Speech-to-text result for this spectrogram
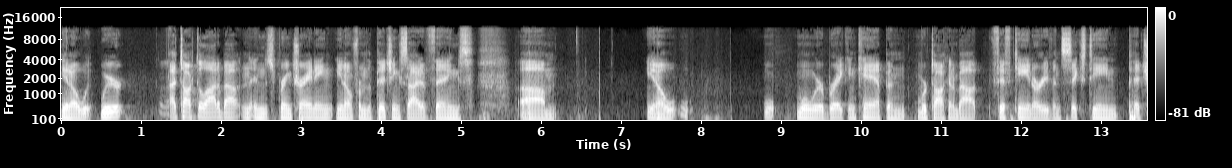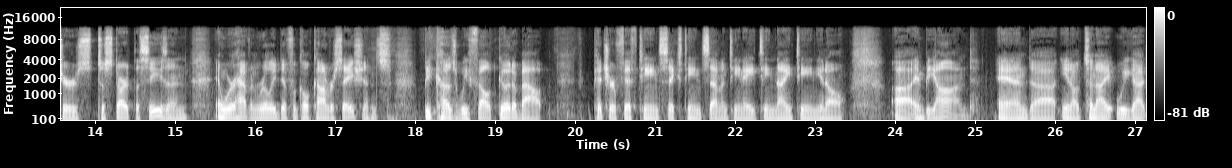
you know, we- we're. I talked a lot about in, in spring training. You know, from the pitching side of things. Um, you know, when we were breaking camp and we're talking about 15 or even 16 pitchers to start the season, and we're having really difficult conversations because we felt good about pitcher 15, 16, 17, 18, 19, you know, uh, and beyond. And, uh, you know, tonight we got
